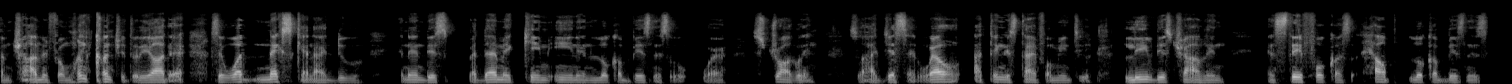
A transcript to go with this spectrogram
I'm traveling from one country to the other. So what next can I do? And then this pandemic came in and local business were struggling. So I just said, well, I think it's time for me to leave this traveling and stay focused, help local business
